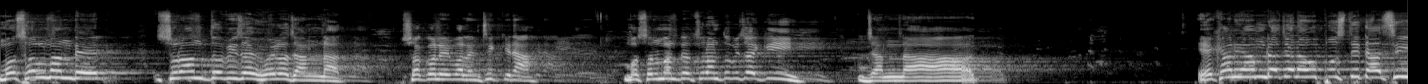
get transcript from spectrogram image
মুসলমানদের চূড়ান্ত বিজয় হইল জান্নাত। সকলেই বলেন, ঠিক কিনা? মুসলমানদের চূড়ান্ত বিজয় কি? জান্নাত। এখানে আমরা যারা উপস্থিত আছি,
